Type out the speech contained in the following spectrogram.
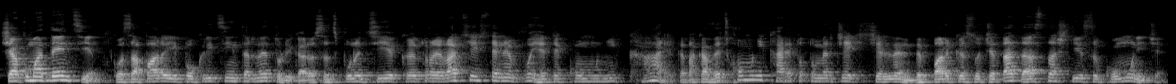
Și acum atenție, că o să apară ipocriții internetului care o să-ți spună ție că într-o relație este nevoie de comunicare. Că dacă aveți comunicare, totul merge excelent. De parcă societatea asta știe să comunice.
